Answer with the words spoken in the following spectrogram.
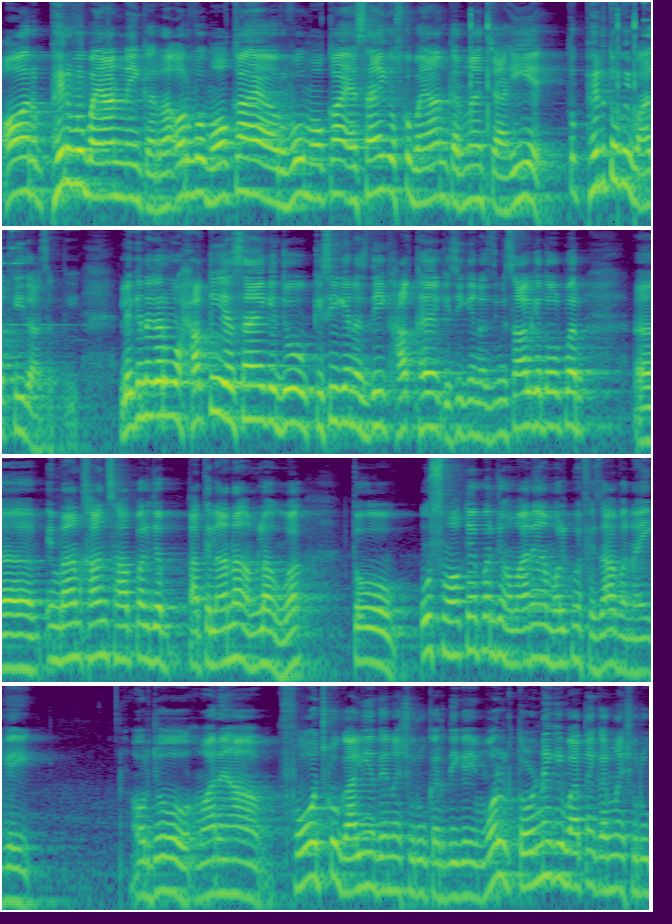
और फिर वो बयान नहीं कर रहा, और वो मौका है, और वो मौका ऐसा है कि उसको बयान करना चाहिए तो फिर तो कोई बात की जा सकती है। लेकिन अगर वो हक ही ऐसा है कि जो किसी के नज़दीक हक है, किसी के नज़दीक, मिसाल के तौर पर इमरान खान साहब पर जब कातिलाना हमला हुआ तो उस मौके पर जो हमारे यहाँ मुल्क में फ़िज़ा बनाई गई और जो हमारे यहाँ फ़ौज को गालियाँ देना शुरू कर दी गई, मुल्क तोड़ने की बातें करना शुरू,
